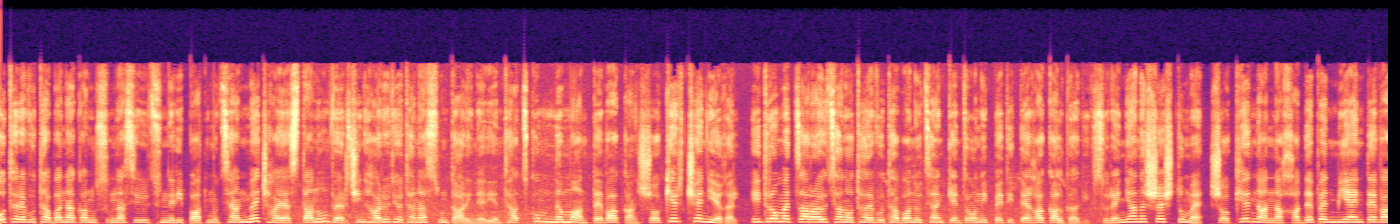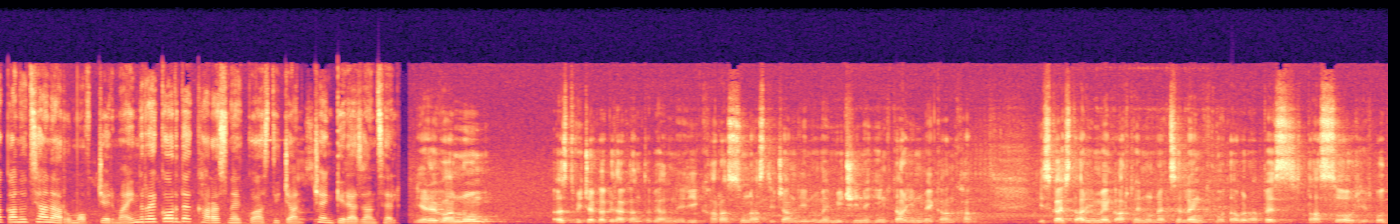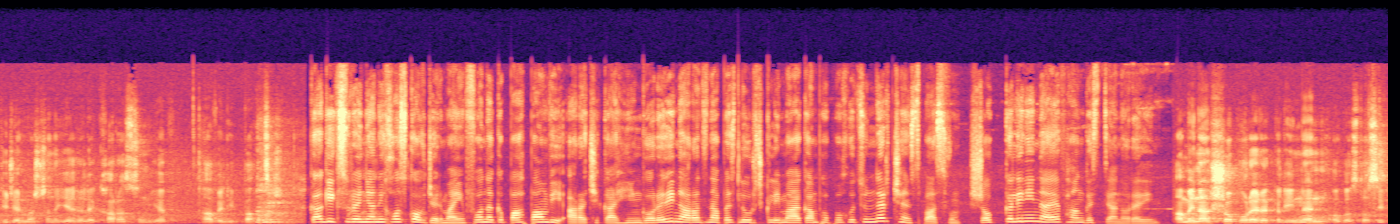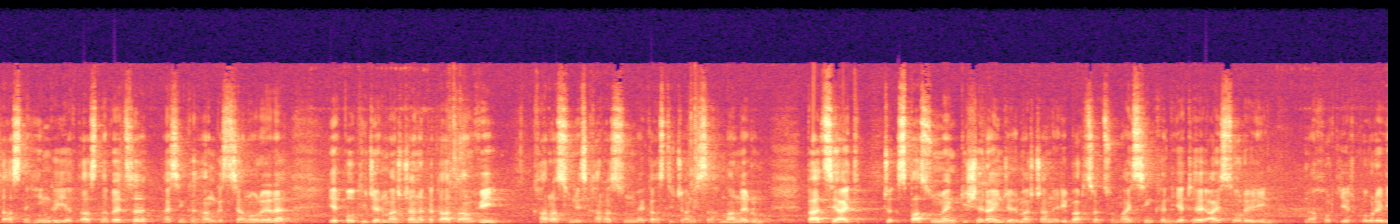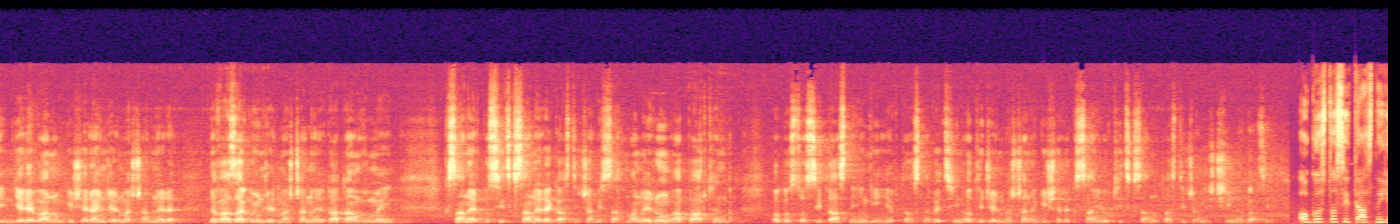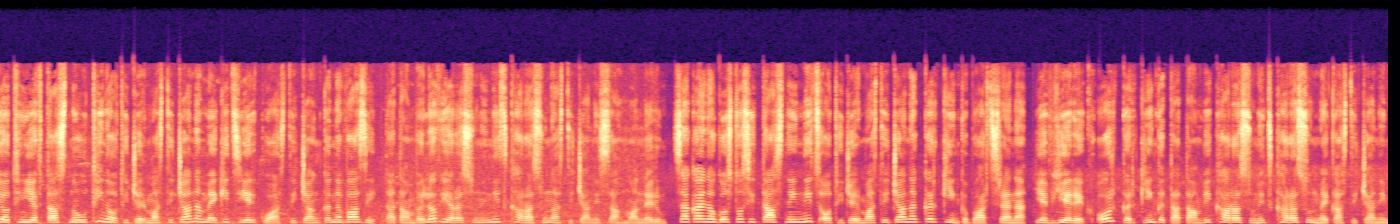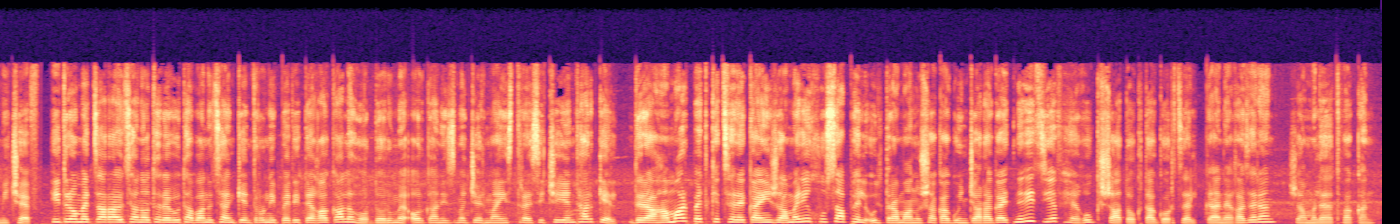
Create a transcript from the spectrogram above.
Օթերևութաբանական ուսումնասիրությունների պատմության մեջ Հայաստանում վերջին 170 տարիների ընթացքում նման տևական շոքեր չեն եղել։ Հիդրոմեծառայության օթերևութաբանության կենտրոնի պետի տեղակալ Գագիկ Սուրենյանը շեշտում է, շոքերն աննախադեպ են միայն տևականության առումով, ջերմային ռեկորդը 42 աստիճան չեն գերազանցել։ Երևանում ըստ վիճակագրական տվյալների 40 աստիճան լինում է միջինը 5 տարին մեկ անգամ։ Իսկ այս տարի մենք արդեն ունեցել ենք մոտավորապես 10 օր, երբ օդի ջերմաստիճանը եղել է 40 եւ ավելի բարձր։ Գագիկ Սուրենյանի խոսքով ջերմային ֆոնը կպահպանվի, առաջիկա 5 օրերին առանձնապես լուրջ կլիմայական փոփոխություններ չեն սպասվում։ Շոկ կլինի նաեւ հանգստյան օրերին։ Ամենաշոկ օրերը կլինեն օգոստոսի 15-ը եւ 16-ը, այսինքն հանգստյան օրերը, երբ օդի ջերմաստիճանը կտատանվի 40-ից 41 աստիճանի սահմաններում։ Բացի այդ, սպասում են գիշերային ջերմաստիճանների բարձրացում, այսինքն եթե այս օրերին, նախորդ երկու օրերին Երևանում գիշերային ջերմաստիճանները նվազագույն ջերմաստիճանները տատանվում էին 22-ից 23 աստիճանի սահմաններում, ապա արդեն օգոստոսի 15-ին եւ 16-ին օդի ջերմաստիճանը գիշերը 27-ից 28 աստիճանից չի նվազի։ Օգոստոսի 17-ին եւ 18-ին օդի ջերմաստիճանը 1-ից 2 աստիճան կնվազի, տատանվելով 39-ից 40 աստիճանի սահմաններում։ Սակայն օգոստոսի 19-ից օդի ջերմաստիճանը կրկին կբարձրանա եւ 3 օր կրկին կտատանվի 40-ից 41 աստիճանի միջև։ Հիդրոմեծառայության օթերևութաբանության կենտրոնի պետի տեղակալը հորդորում է օրգանիզմը ջերմային սթրեսի չենթարկել։ Դրա համար պետք է ցերեկային ժամերին խուսափել ուլտրամանուշակագույն ճառագայթներից եւ հեղուկ շատ օգտագործել։ Գաներ Ղազարյան, ժամը լրատվական։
